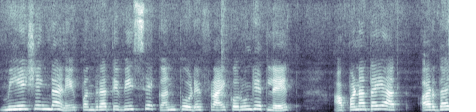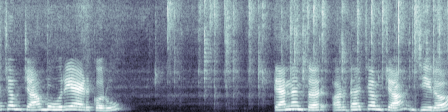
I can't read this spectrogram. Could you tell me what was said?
मी हे शेंगदाणे पंधरा ते वीस सेकंद थोडे फ्राय करून घेतले आहेत आपण आता यात अर्धा चमचा मोहरी ॲड करू. त्यानंतर अर्धा चमचा जिरं.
